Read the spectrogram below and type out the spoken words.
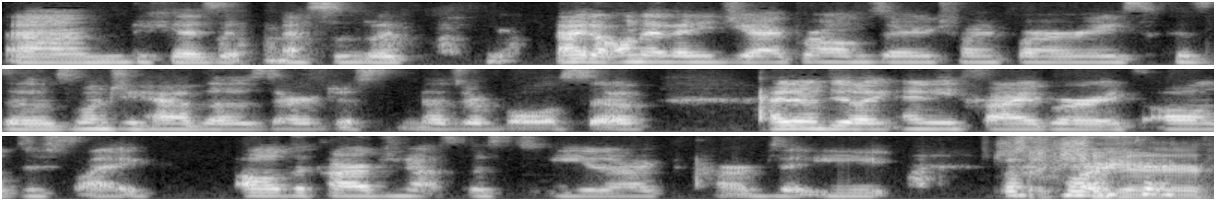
um, because it messes with. I don't have any GI problems during 24 hour race because those once you have those, they're just miserable. So I don't do like any fiber. It's all just like all the carbs you're not supposed to eat are like the carbs that you eat. Just before. like sugar,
